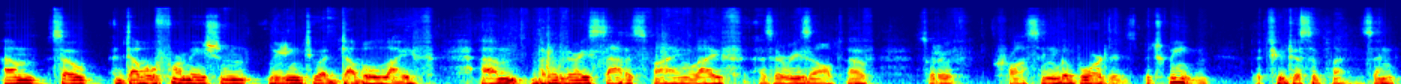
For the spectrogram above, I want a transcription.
Um, so a double formation leading to a double life, um, but a very satisfying life as a result of sort of crossing the borders between the two disciplines and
